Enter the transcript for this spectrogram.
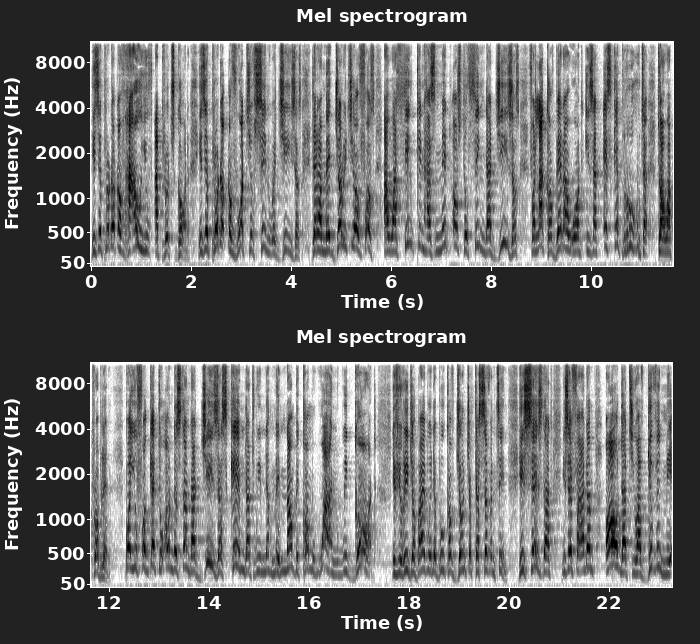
It's a product of how you've approached God. It's a product of what you've seen with Jesus. There are majority of us, our thinking has made us to think that Jesus, for lack of better word, is an escape route to our problem. But you forget to understand that Jesus came that we may now become one with God. If you read your Bible in the book of John, chapter 17, he says that, He said, Father, all that you have given me,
